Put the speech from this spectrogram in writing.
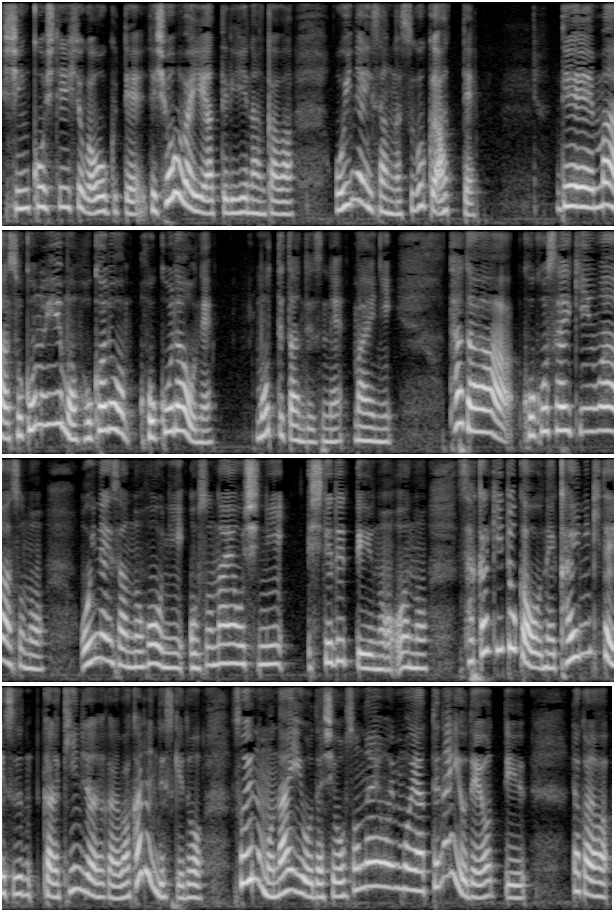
信仰している人が多くて、で、商売やってる家なんかは、お稲荷さんがすごくあって、で、まあ、そこの家もほの、祠をね、持ってたんですね、前に。ただ、ここ最近は、その、お稲荷さんの方にお供えをしに、してるっていうのを、あの、榊とかをね、買いに来たりするから近所だからわかるんですけど、そういうのもないようだし、お供えもやってないようだよっていう。だから、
